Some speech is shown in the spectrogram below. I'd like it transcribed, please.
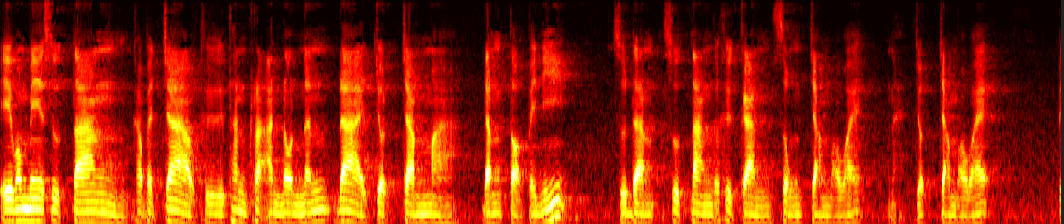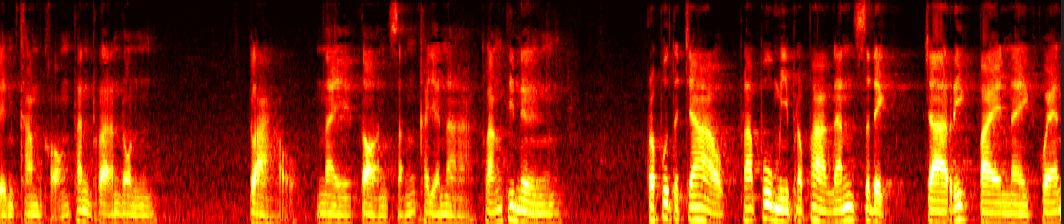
เอวเมสุตังข้าพเจ้าคือท่านพระอานนท์นั้นได้จดจำมาดังต่อไปนี้สุดังสุตังก็คือการทรงจำเอาไว้นะจดจำเอาไว้ เป็นคำของท่านพระนนท์ กล่าวในตอนสังคยนา ครั้งที่หนึ่งพระพุทธเจ้าพระผู้มีพระภาคนั้นเสด็จจาริกไปในแคว้น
